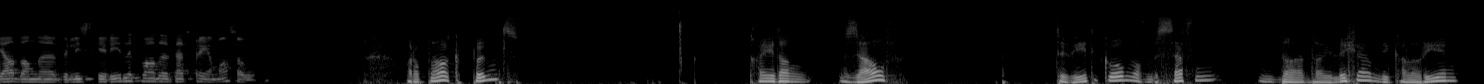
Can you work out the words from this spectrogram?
ja, dan uh, verliest je redelijk wat de vetvrije massa ook. Maar op welk punt kan je dan zelf te weten komen of beseffen dat, dat je lichaam die calorieën,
